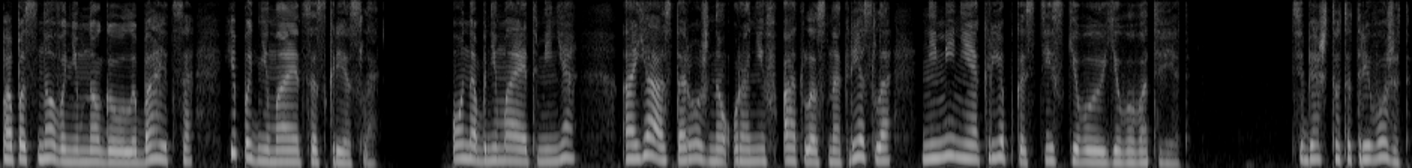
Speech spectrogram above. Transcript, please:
Папа снова немного улыбается и поднимается с кресла. Он обнимает меня, а я, осторожно уронив атлас на кресло, не менее крепко стискиваю его в ответ. «Тебя что-то тревожит?»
